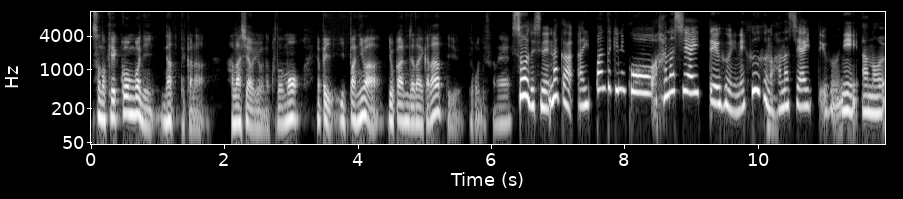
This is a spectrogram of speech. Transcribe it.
その結婚後になってから話し合うようなことも、やっぱり一般には良かんじゃないかなっていうところですかね。そうですね。なんか、あ一般的にこう、話し合いっていう風にね、夫婦の話し合いっていう風に、あの、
